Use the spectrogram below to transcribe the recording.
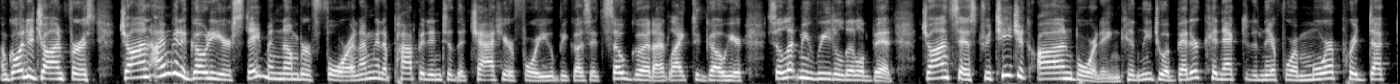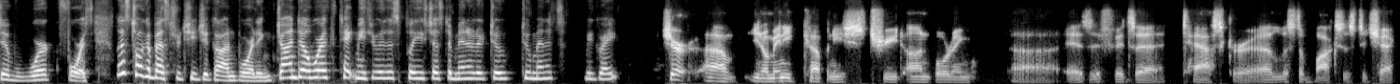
I'm going to john first. John i'm going to go to your statement number four and i'm going to pop it into the chat here for you because it's so good i'd like to go here. So let me read a little bit. John says strategic onboarding can lead to a better connected and therefore more productive workforce. Let's talk about strategic onboarding. John dilworth take me through this please? Just a minute or two, two minutes be great. Sure. Um, you know, many companies treat onboarding uh, as if it's a task or a list of boxes to check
